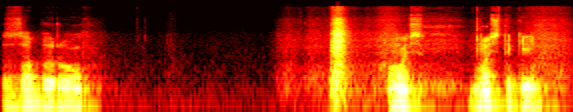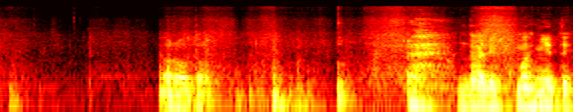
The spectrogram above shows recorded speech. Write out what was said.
Заберу. Ось. Ось такий ротор. Далі магніти.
